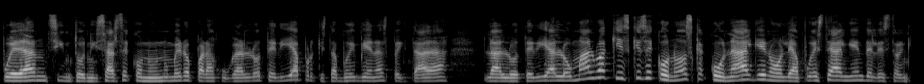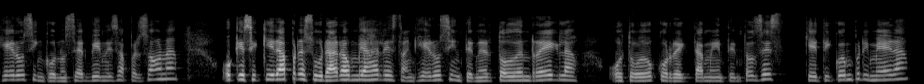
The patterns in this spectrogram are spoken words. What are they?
puedan sintonizarse con un número para jugar lotería, porque está muy bien aspectada la lotería. Lo malo aquí es que se conozca con alguien o le apueste a alguien del extranjero sin conocer bien esa persona, o que se quiera apresurar a un viaje al extranjero sin tener todo en regla o todo correctamente. Entonces, quietico en primera,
